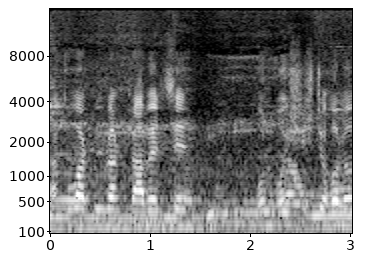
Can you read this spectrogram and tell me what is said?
তাকুয়া ট্যুর অ্যান্ড ট্রাভেলসের মূল বৈশিষ্ট্য হলো,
